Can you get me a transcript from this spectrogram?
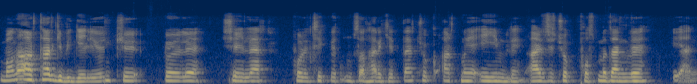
Bana artar gibi geliyor. Çünkü böyle şeyler politik ve toplumsal hareketler çok artmaya eğimli. Ayrıca çok postmodern ve yani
